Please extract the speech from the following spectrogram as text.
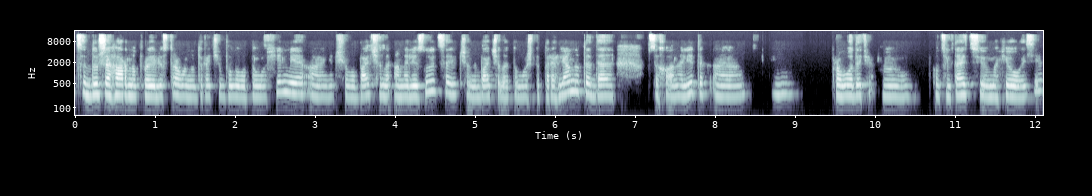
Це дуже гарно проілюстровано, до речі, було в одному фільмі. Е, якщо ви бачили, аналізується. Якщо не бачили, то можете переглянути, де психоаналітик проводить консультацію мафіозі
